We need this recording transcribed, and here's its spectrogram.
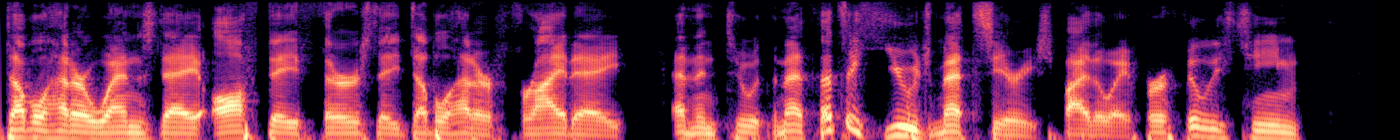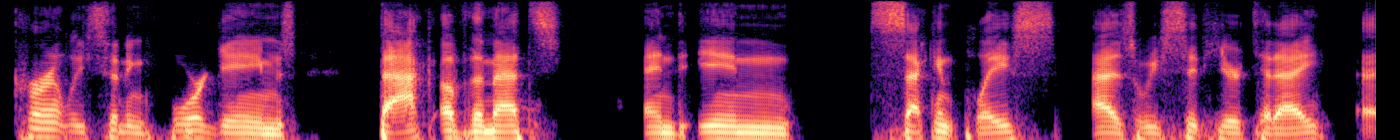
double header Wednesday, off day Thursday, double header Friday, and then two with the Mets. That's a huge Mets series, by the way, for a Phillies team currently sitting four games back of the Mets and in second place as we sit here today. Uh,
